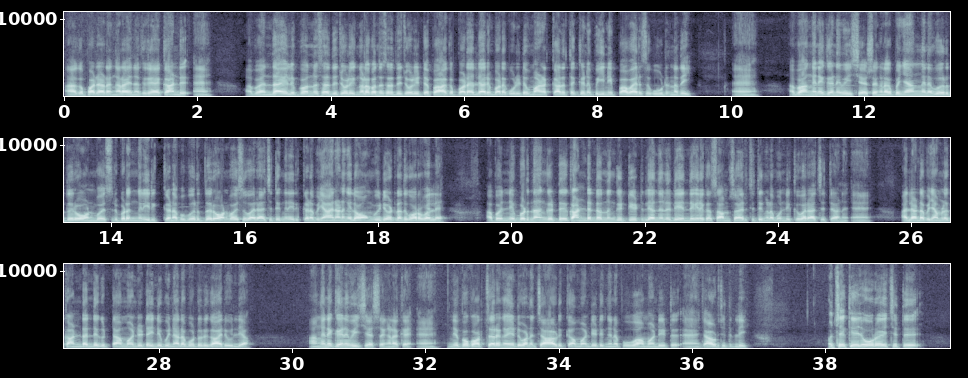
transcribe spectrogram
ആകെപ്പാടെ അടങ്ങറായി എന്നൊക്കെ കേൾക്കാണ്ട് ഏഹ്? അപ്പോൾ എന്തായാലും ഇപ്പോൾ ഒന്ന് ശ്രദ്ധിച്ചോളൂ നിങ്ങളൊക്കെ ഒന്ന് ശ്രദ്ധിച്ചോളിട്ട്. ഇപ്പോൾ ആകെപ്പാടെ എല്ലാവരും പാടെ കൂടിയിട്ട് മഴക്കാലത്തൊക്കെയാണ് ഇപ്പോൾ ഈ നിപ്പ വൈറസ് കൂടുന്നതേ ഏഹ് അപ്പോൾ അങ്ങനെയൊക്കെയാണ് വിശേഷങ്ങൾ അപ്പോൾ ഞാൻ അങ്ങനെ വെറുതെ ഒരു ഓൺ വോയിസ് ഇവിടെ ഇങ്ങനെ ഇരിക്കണം. അപ്പോൾ വെറുതെ ഒരു ഓൺ വോയിസ് വരാച്ചിട്ട് ഇങ്ങനെ ഇരിക്കണം. അപ്പോൾ ഞാനാണെങ്കിൽ ലോങ് വീഡിയോ ഇട്ടുന്നത് കുറവല്ലേ? അപ്പോൾ ഇനി ഇവിടുന്ന് അങ്ങോട്ട് കണ്ടന്റ് ഒന്നും കിട്ടിയിട്ടില്ല എന്നുണ്ടെങ്കിൽ എന്തെങ്കിലുമൊക്കെ സംസാരിച്ചിട്ട് നിങ്ങളെ മുന്നിക്ക് വരാച്ചിട്ടാണ്. ഏഹ് അല്ലാണ്ട് അപ്പോൾ നമ്മൾ കണ്ടന്റ് കിട്ടാൻ വേണ്ടിയിട്ട് അതിന്റെ പിന്നാലെ പോയിട്ടൊരു കാര്യമില്ല അങ്ങനെയൊക്കെയാണ് വിശേഷങ്ങളൊക്കെ. ഏഹ് ഇനിയിപ്പോൾ കുറച്ചേരം കഴിഞ്ഞിട്ട് വേണം ചായ എടുക്കാൻ വേണ്ടിയിട്ട് ഇങ്ങനെ പോവാൻ വേണ്ടിയിട്ട്. ഏഹ് ചായ കുടിച്ചിട്ടില്ലേ ഉച്ചയ്ക്ക് ചോറ് കഴിച്ചിട്ട്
